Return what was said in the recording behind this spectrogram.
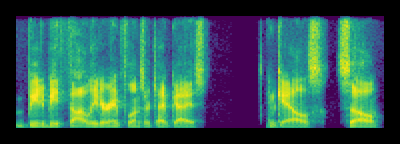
B2B thought leader influencer type guys and gals. So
